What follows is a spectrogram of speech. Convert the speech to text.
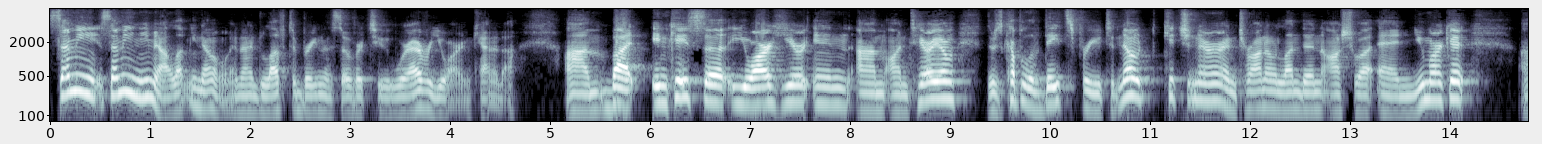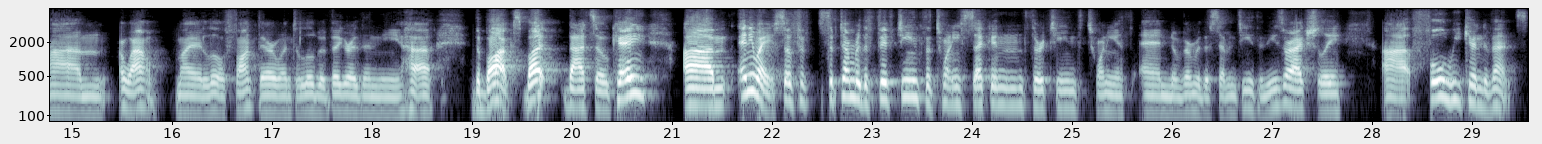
send me send me an email. Let me know, and I'd love to bring this over to wherever you are in Canada. Um, but in case uh, you are here in um, Ontario, there's a couple of dates for you to note: Kitchener and Toronto, London, Oshawa, and Newmarket. Um, oh wow, my little font there went a little bit bigger than the uh, the box, but that's okay. Um, anyway, so September the 15th, the 22nd, 13th, 20th, and November the 17th, and these are actually uh, full weekend events.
